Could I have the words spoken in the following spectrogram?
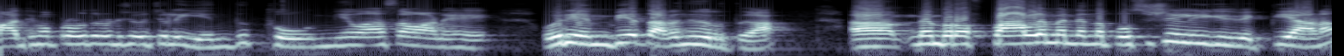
മാധ്യമപ്രവർത്തകരോട് ചോദിച്ചോളൂ എന്ത് തോന്നിയവാസമാണ്? ഒരു എം പിയെ തടഞ്ഞു നിർത്തുക. മെമ്പർ ഓഫ് പാർലമെന്റ് എന്ന പൊസിഷനിലിരിക്കുന്ന വ്യക്തിയാണ്.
